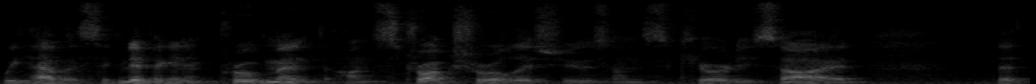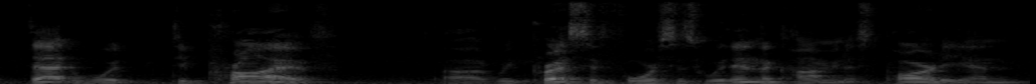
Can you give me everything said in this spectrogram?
we have a significant improvement on structural issues on the security side, that that would deprive uh, repressive forces within the Communist Party and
